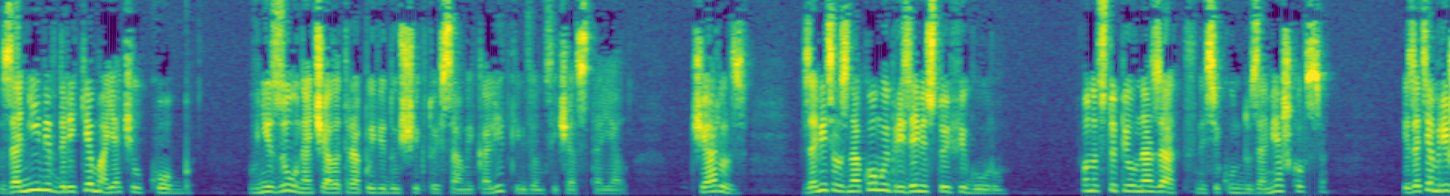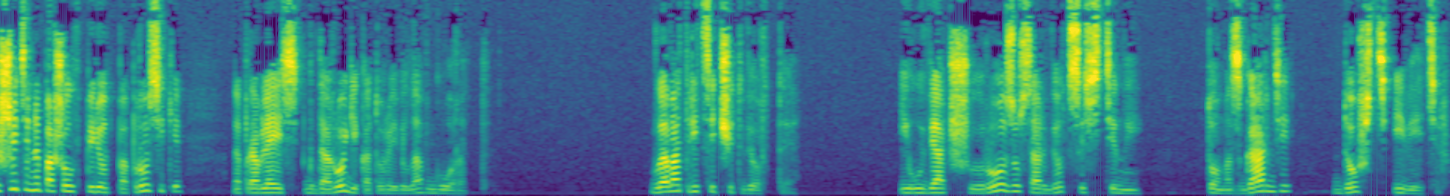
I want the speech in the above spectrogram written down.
За ними вдалеке маячил Кобб. Внизу, у начала тропы, ведущей к той самой калитке, где он сейчас стоял, Чарльз заметил знакомую приземистую фигуру. Он отступил назад, на секунду замешкался, и затем решительно пошел вперед по просеке, направляясь к дороге, которая вела в город. Глава 34. «И увядшую розу сорвет со стены». Томас Гарди «Дождь и ветер».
